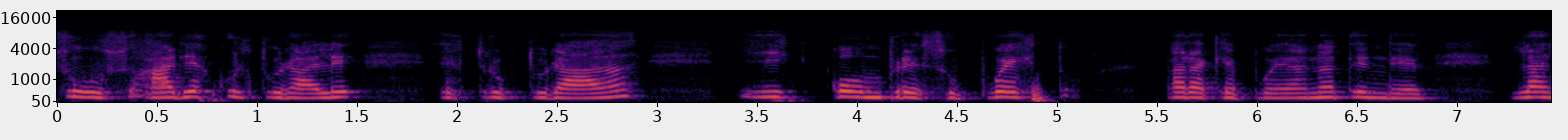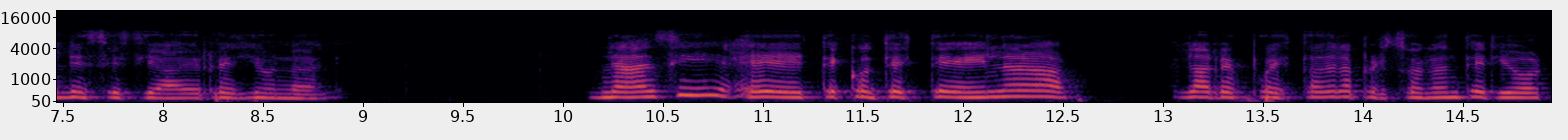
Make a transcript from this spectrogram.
sus áreas culturales estructuradas y con presupuesto para que puedan atender las necesidades regionales. Nancy, eh, te contesté en la, la respuesta de la persona anterior.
